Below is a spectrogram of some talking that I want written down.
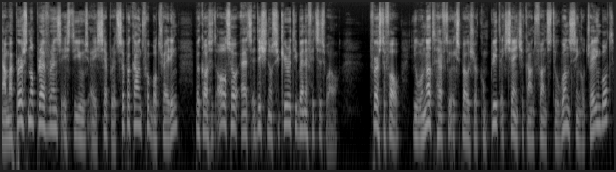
Now my personal preference is to use a separate sub-account for bot trading because it also adds additional security benefits as well. First of all, you will not have to expose your complete exchange account funds to one single trading bot.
